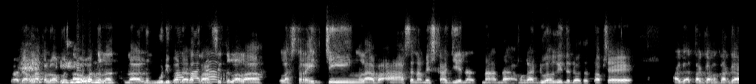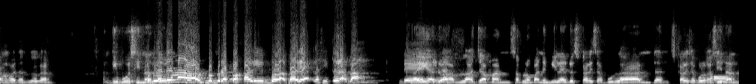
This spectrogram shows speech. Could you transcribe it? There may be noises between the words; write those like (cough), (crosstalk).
Kadang lah kalau pesawat tuh lah, lah nunggu di bandara transit tuh lah lah, lah stretching lah ah senam SKJ nak nak nak mengadu gitu doh tetap saya agak tagang-tagang badan gue kan di Bosinan tuh berarti malah beberapa kali balik ke situ lah bang lah iya alhamdulillah zaman sebelum pandemi lah itu sekali sebulan dan sekali sebulan ke Sinan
